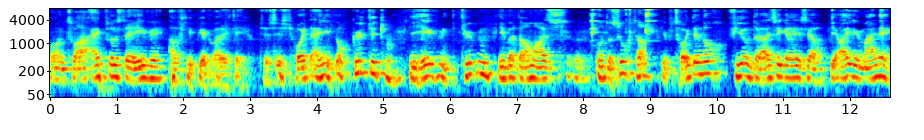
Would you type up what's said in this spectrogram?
Und zwar Einfluss der Hefe auf die Bierqualität. Das ist heute eigentlich noch gültig. Die Hefentypen, die wir damals untersucht haben, gibt es heute noch. 34er ist ja die allgemeine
